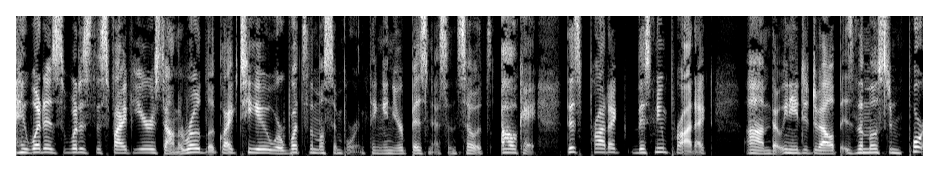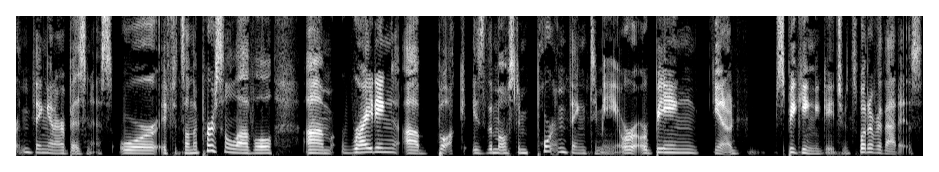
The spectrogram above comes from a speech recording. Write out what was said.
hey what is what does this five years down the road look like to you? Or what's the most important thing in your business? And so it's okay this product this new product um, that we need to develop is the most important thing in our business. Or if it's on the personal level um, writing a book is the most important thing to me. Or, or being you know speaking engagements whatever that is.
